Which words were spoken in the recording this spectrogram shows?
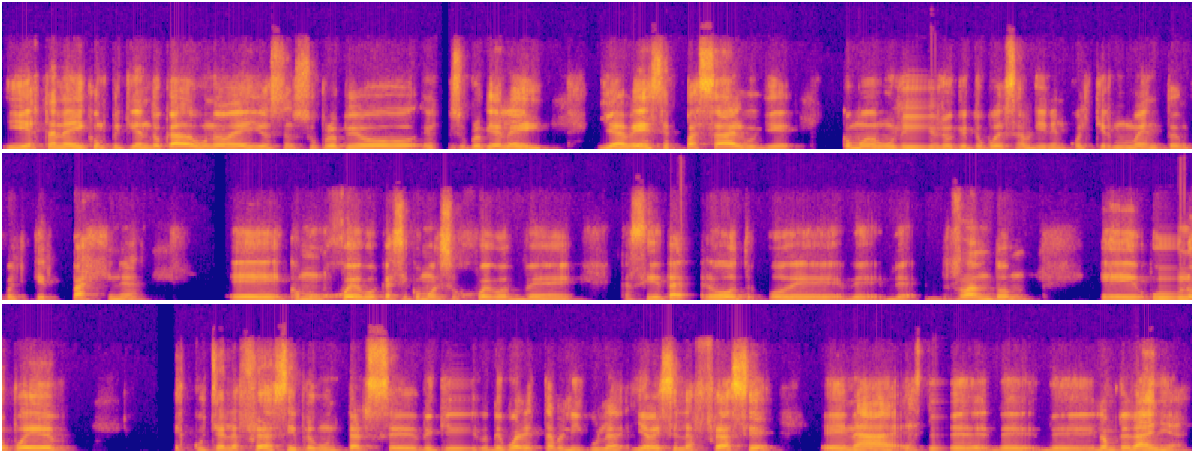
y están ahí compitiendo cada uno de ellos en su, propio, en su propia ley. Y a veces pasa algo que como es un libro que tú puedes abrir en cualquier momento, en cualquier página, eh, como un juego, casi como esos juegos de, casi de tarot o de, de, random, eh, uno puede escuchar la frase y preguntarse de, qué, de cuál es esta película, y a veces la frase, eh, nada, es del de, hombre araña,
